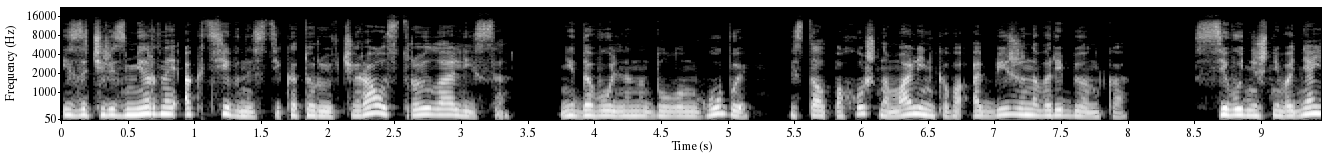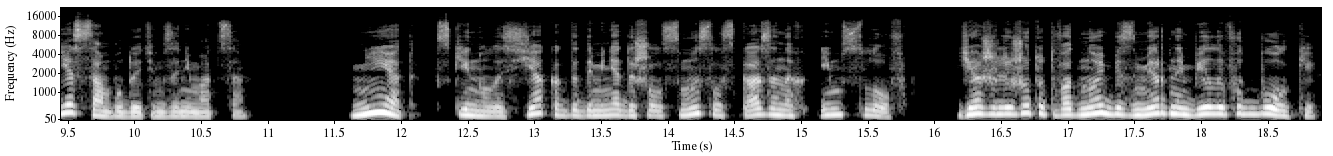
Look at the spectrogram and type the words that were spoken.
«Из-за чрезмерной активности, которую вчера устроила Алиса. Недовольно надул он губы и стал похож на маленького обиженного ребенка. «С сегодняшнего дня я сам буду этим заниматься». «Нет», — вскинулась я, когда до меня дошел смысл сказанных им слов. «Я же лежу тут в одной безмерной белой футболке.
